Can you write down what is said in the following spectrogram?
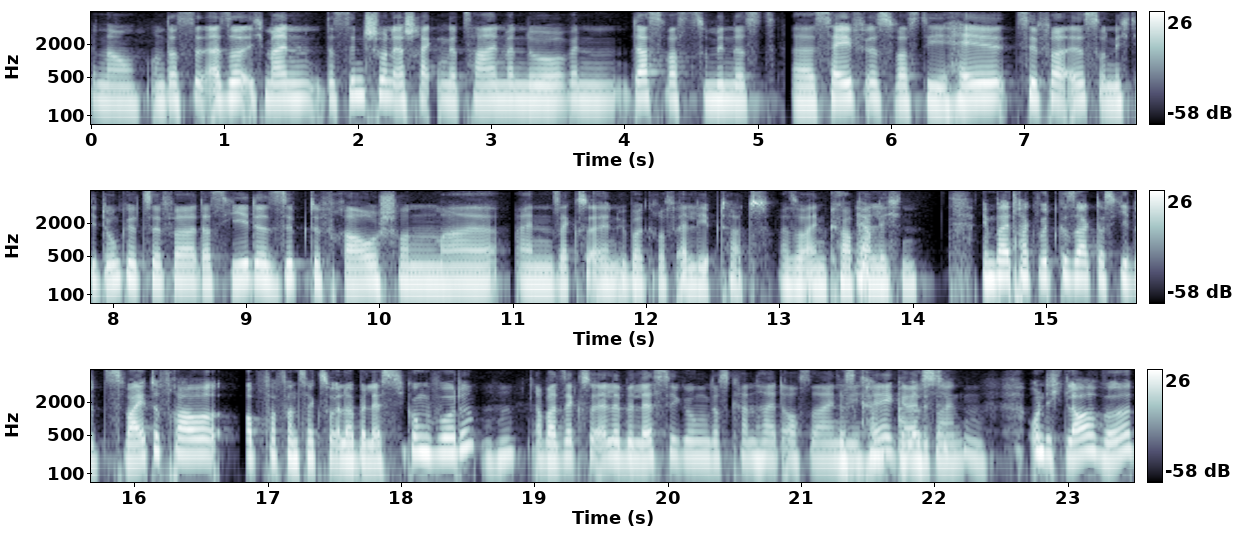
Genau. Und das sind, also ich meine, das sind schon erschreckende Zahlen, wenn du, wenn das, was zumindest äh, safe ist, was die Hellziffer ist und nicht die Dunkelziffer, dass jede siebte Frau schon mal einen sexuellen Übergriff erlebt hat, also einen körperlichen. Ja. Im Beitrag wird gesagt, dass jede zweite Frau Opfer von sexueller Belästigung wurde. Mhm. Aber sexuelle Belästigung, das kann halt auch sein, das wie, kann hey, alles sein. Und ich glaube,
